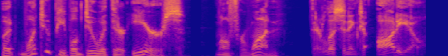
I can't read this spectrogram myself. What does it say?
But what do people do with their ears? Well, for one, they're listening to audio.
